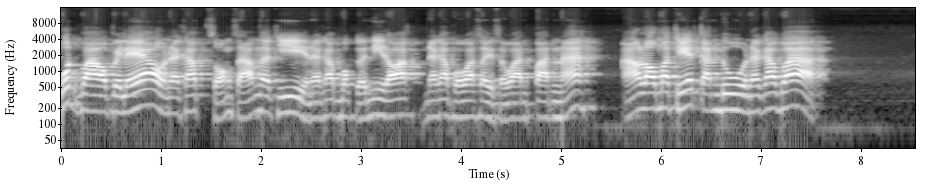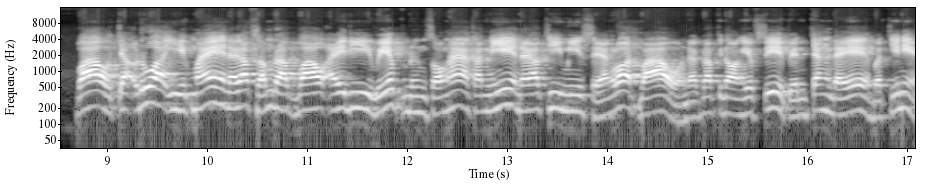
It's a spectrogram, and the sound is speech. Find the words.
บดวาล์วไปแล้วนะครับสองสามนาทีนะครับบอกเกินนี่หรอกนะครับเพราะว่าใส่สว่านปั่นนะเอาเรามาเทสกันดูนะครับว่า วาล์วจะรั่วอีกไหมนะครับสำหรับวาล์ว ID Wave 125 คันนี้นะครับที่มีแสงรอดวาล์วนะครับพี่น้อง FC เป็นจังใดบัดที่นี่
